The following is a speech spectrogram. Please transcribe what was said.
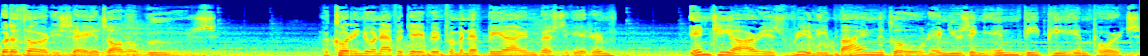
But authorities say it's all a ruse. According to an affidavit from an FBI investigator, NTR is really buying the gold and using MVP imports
